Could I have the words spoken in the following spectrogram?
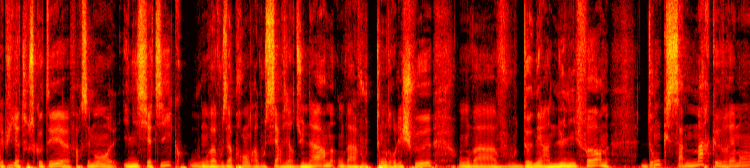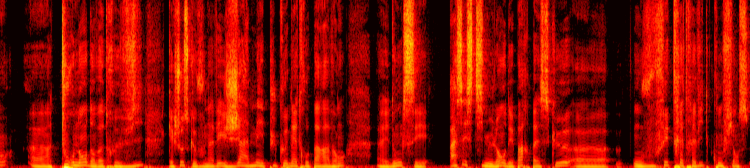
Et puis il y a tout ce côté euh, forcément euh, initiatique où on va vous apprendre à vous servir d'une arme, on va vous tondre les cheveux, on va vous donner un uniforme. Donc ça marque vraiment un tournant dans votre vie, quelque chose que vous n'avez jamais pu connaître auparavant. Et donc c'est assez stimulant au départ parce que euh, on vous fait très très vite confiance.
